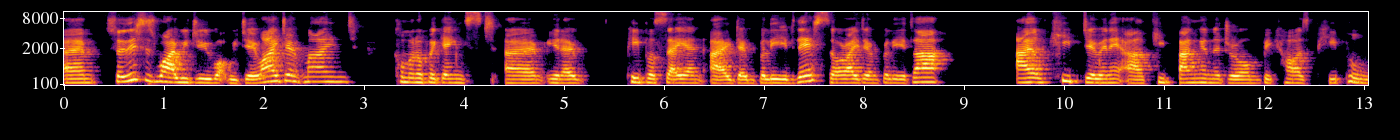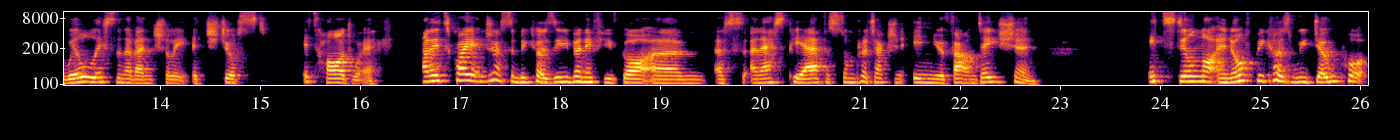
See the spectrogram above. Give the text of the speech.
Um, so this is why we do what we do. I don't mind coming up against, um, you know, people saying I don't believe this or I don't believe that. I'll keep doing it. I'll keep banging the drum because people will listen eventually. It's just it's hard work. And it's quite interesting because even if you've got um, a, an SPF, a sun protection in your foundation, it's still not enough because we don't put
